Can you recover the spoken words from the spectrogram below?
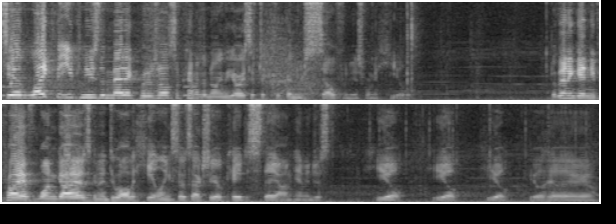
See, I like that you can use the medic, but it's also kind of annoying that you always have to click on yourself when you just want to heal. But then again, you probably have one guy who's going to do all the healing, so it's actually okay to stay on him and just heal, heal, heal, heal, heal, heal.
